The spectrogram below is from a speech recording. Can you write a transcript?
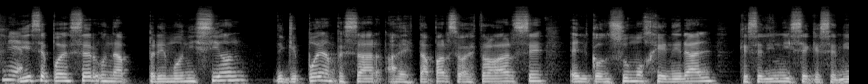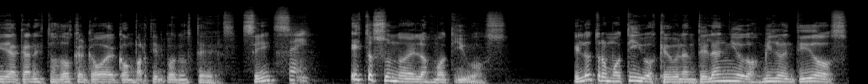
Bien. Y ese puede ser una premonición de que pueda empezar a destaparse o a destrabarse el consumo general, que es el índice que se mide acá en estos dos que acabo de compartir con ustedes. ¿sí? Sí. Esto es uno de los motivos. El otro motivo es que durante el año 2022,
